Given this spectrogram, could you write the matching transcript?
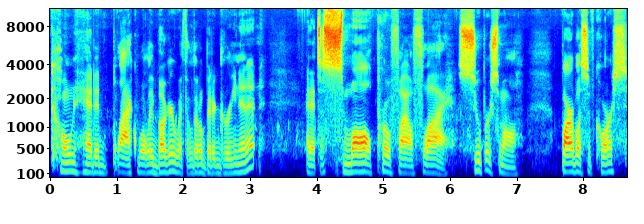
cone-headed black woolly bugger with a little bit of green in it. And it's a small profile fly, super small. Barbless, of course.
